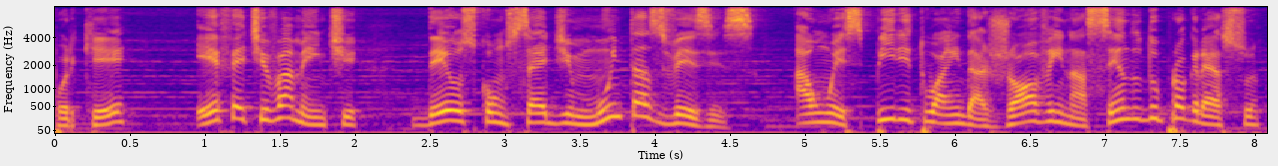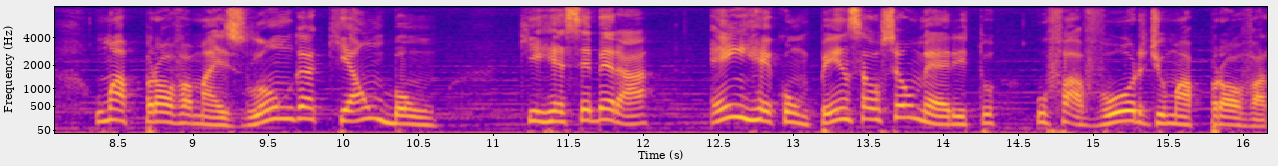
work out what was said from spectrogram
porque, efetivamente, Deus concede muitas vezes a um espírito ainda jovem nascendo do progresso uma prova mais longa que a um bom, que receberá, em recompensa ao seu mérito, o favor de uma prova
